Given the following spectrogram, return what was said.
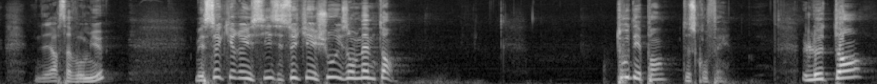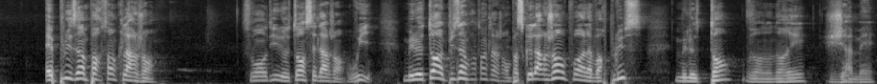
D'ailleurs, ça vaut mieux. Mais ceux qui réussissent et ceux qui échouent, ils ont le même temps. Tout dépend de ce qu'on fait. Le temps est plus important que l'argent. Souvent on dit le temps c'est de l'argent. Oui, mais le temps est plus important que l'argent. Parce que l'argent, on pourra en avoir plus, mais le temps, vous n'en aurez jamais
